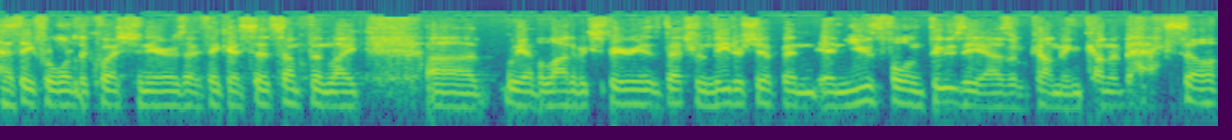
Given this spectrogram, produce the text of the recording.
I think for one of the questionnaires, I think I said something like, uh, "We have a lot of experience, veteran leadership, and, and youthful enthusiasm coming coming back." So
